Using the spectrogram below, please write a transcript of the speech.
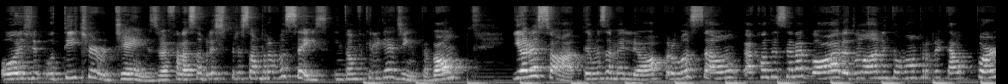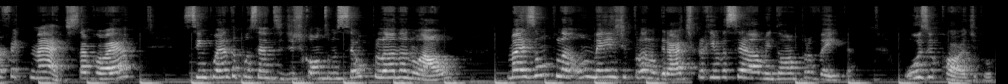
Hoje o Teacher James vai falar sobre essa expressão para vocês, então fique ligadinho, tá bom? E olha só, temos a melhor promoção acontecendo agora do ano, então vamos aproveitar o Perfect Match. Sabe qual é? 50% de desconto no seu plano anual, mais um, plano, um mês de plano grátis para quem você ama, então aproveita. Use o código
